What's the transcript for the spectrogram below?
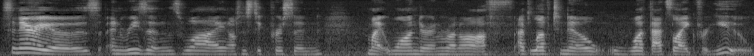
scenarios and reasons why an autistic person might wander and run off. I'd love to know what that's like for you.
